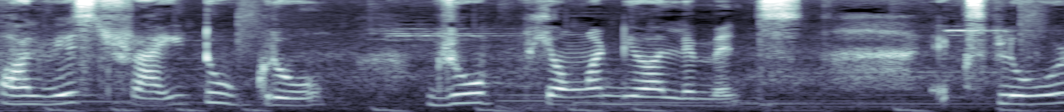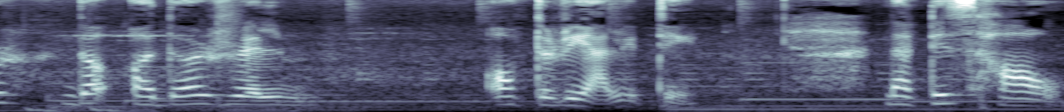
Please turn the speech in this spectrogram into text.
Always try to grow, grow beyond your limits, explore the other realm of the reality. That is how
